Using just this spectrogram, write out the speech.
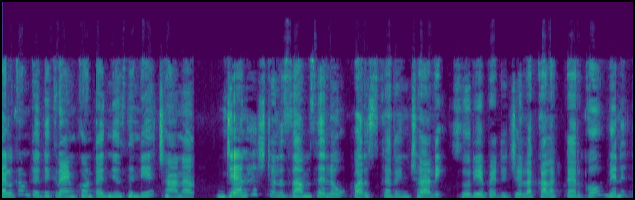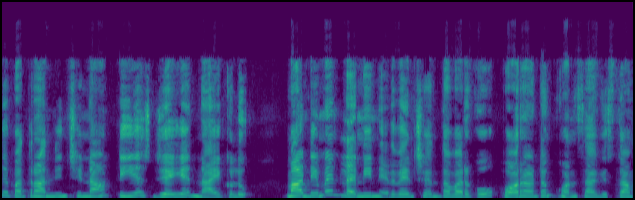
Welcome to the crime contact news India channel. జర్నలిస్టుల సమస్యలు పరిష్కరించాలి. సూర్యాపేట జిల్లా కలెక్టర్కు వినతి పత్రం అందించిన టీఎస్జేఏ నాయకులు మా డిమాండ్లన్నీ నెరవేర్చేంత వరకు పోరాటం కొనసాగిస్తాం.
